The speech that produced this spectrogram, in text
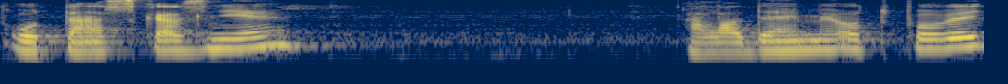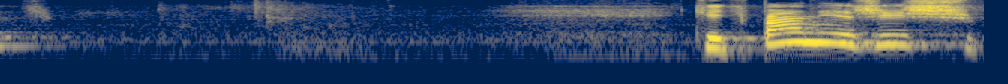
Otázka znie, Hľadajme odpoveď. Keď pán Ježiš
